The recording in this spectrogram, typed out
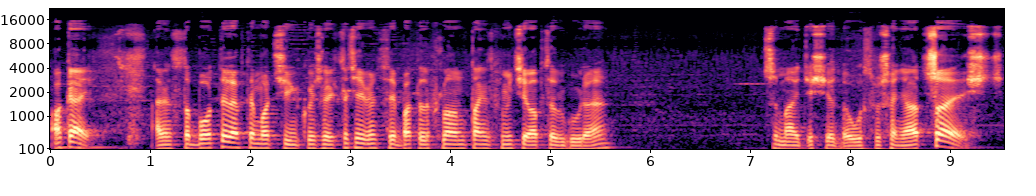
Okej, a więc to było tyle w tym odcinku. Jeżeli chcecie więcej Battlefronta, nie zapomnijcie łapce w górę. Trzymajcie się, do usłyszenia, cześć!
